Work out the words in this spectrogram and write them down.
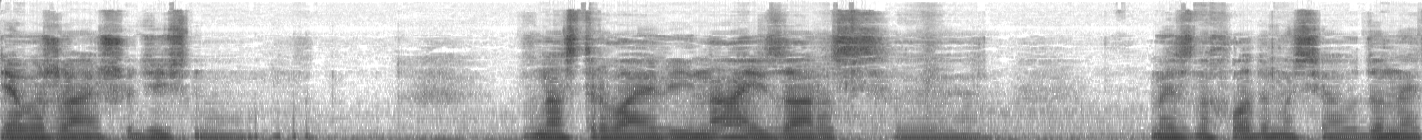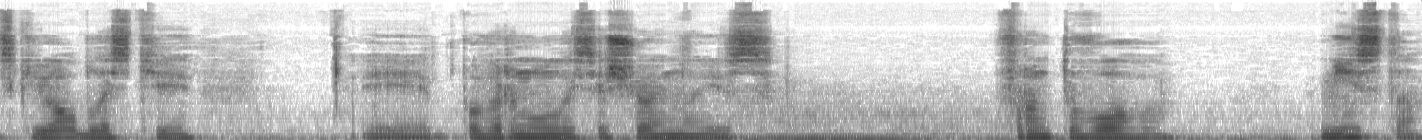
я вважаю, що дійсно в нас триває війна, і зараз е, ми знаходимося в Донецькій області і повернулися щойно із фронтового міста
